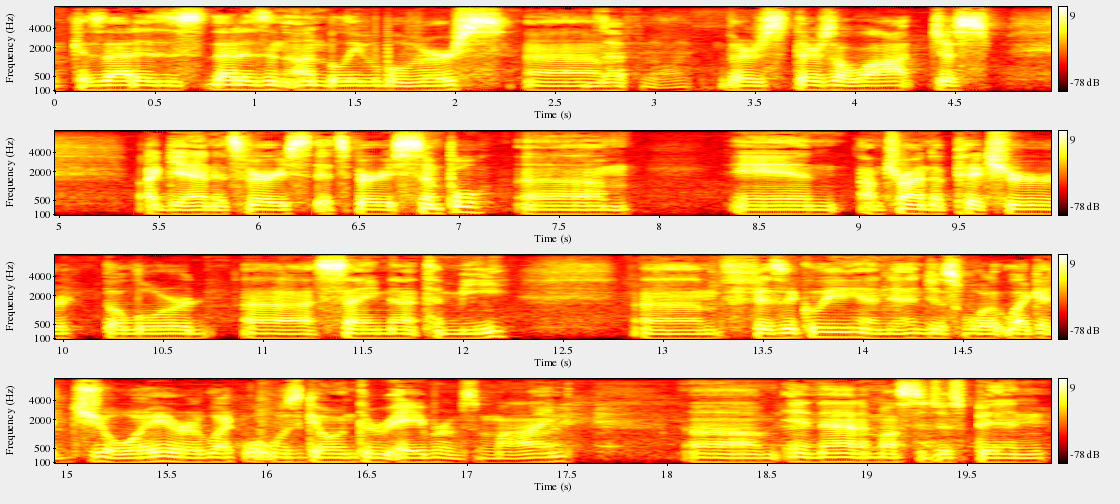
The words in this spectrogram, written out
because that is that is an unbelievable verse. Um, Definitely. there's there's a lot. Just again, it's very it's very simple, um, and I'm trying to picture the Lord uh, saying that to me um, physically, and, and just what like a joy or like what was going through Abram's mind. Um, in that, it must have just been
